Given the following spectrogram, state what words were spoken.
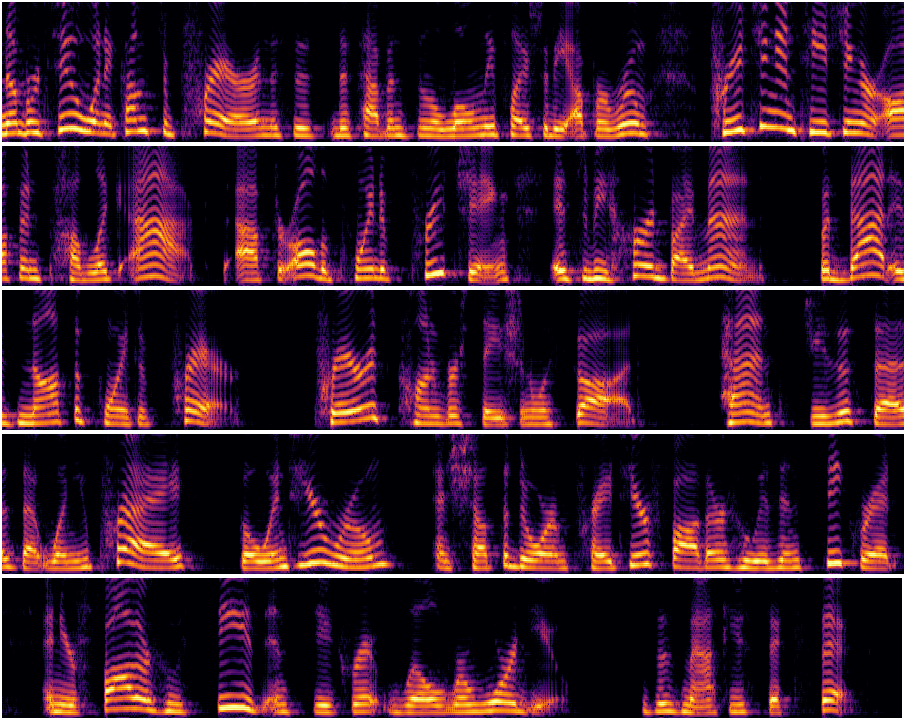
Number two, when it comes to prayer, and this is this happens in the lonely place or the upper room, preaching and teaching are often public acts. After all, the point of preaching is to be heard by men, but that is not the point of prayer. Prayer is conversation with God. Hence, Jesus says that when you pray, go into your room and shut the door and pray to your Father who is in secret, and your Father who sees in secret will reward you. This is Matthew 6 6.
